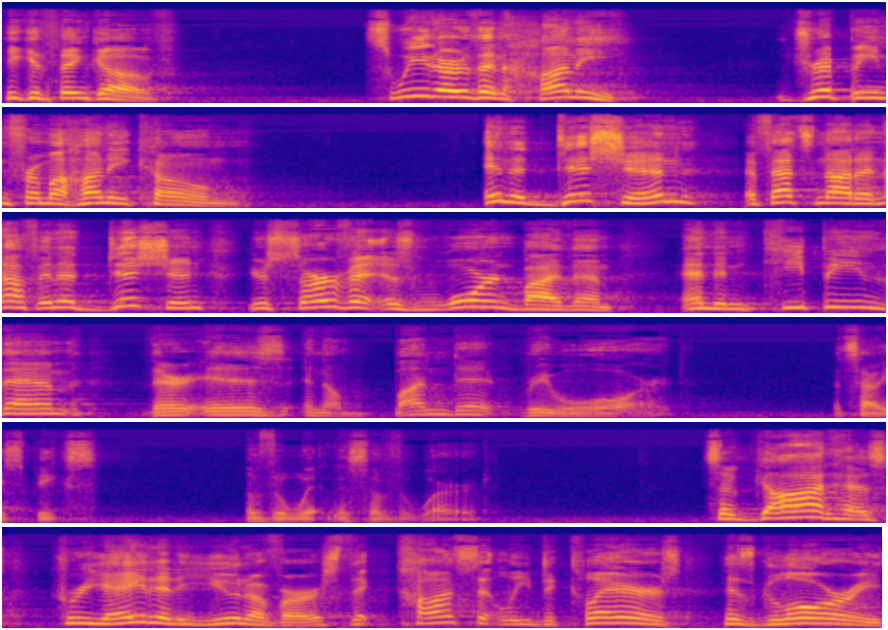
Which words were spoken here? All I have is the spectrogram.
he could think of. Sweeter than honey dripping from a honeycomb. In addition, if that's not enough, in addition, your servant is warned by them, and in keeping them there is an abundant reward. That's how he speaks of the witness of the word. So God has created a universe that constantly declares his glory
